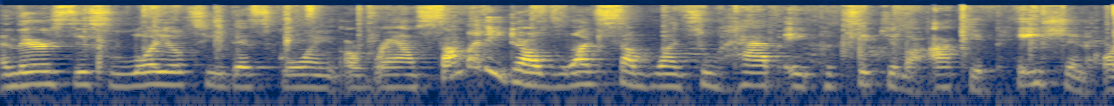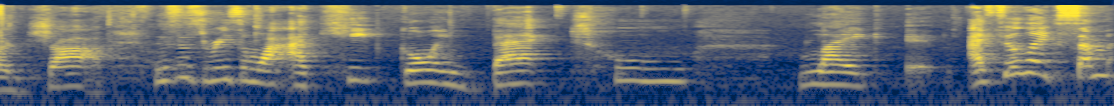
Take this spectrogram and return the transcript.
And there's this loyalty that's going around. Somebody don't want someone to have a particular occupation or job. This is the reason why I keep going back to like I feel like some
